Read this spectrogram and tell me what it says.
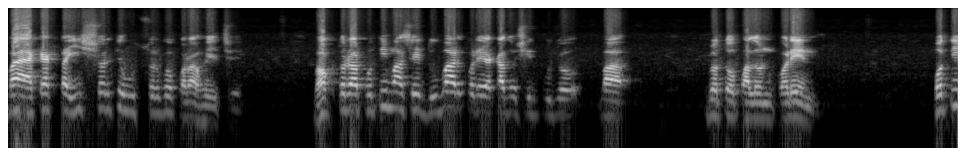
বা এক একটা ঈশ্বরকে উৎসর্গ করা হয়েছে। ভক্তরা প্রতি মাসে দুবার করে একাদশীর পুজো বা ব্রত পালন করেন। প্রতি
